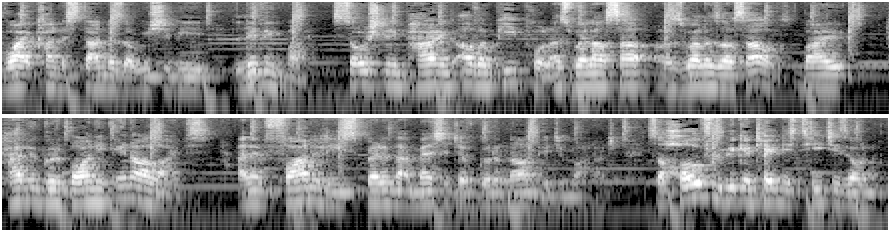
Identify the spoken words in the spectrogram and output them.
right kind of standards that we should be living by. Socially empowering other people as well as, as, well as ourselves by having Gurbani in our lives. And then finally spreading that message of Guru Nanak Ji Maharaj. So hopefully we can take these teachings on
